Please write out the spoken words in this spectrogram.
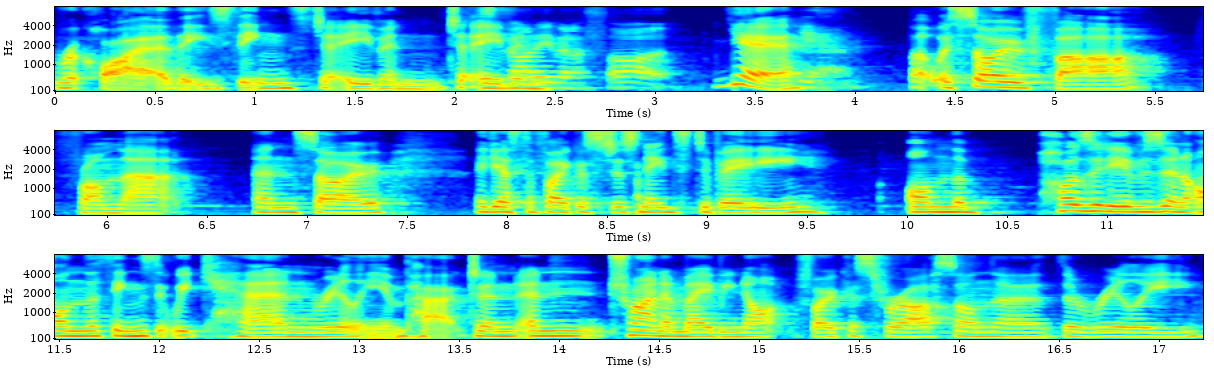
require these things to even to it's even, not even a thought. Yeah. Yeah. but we're so far from that. And so i guess the focus just needs to be on the positives and on the things that we can really impact and and trying to maybe not focus for us on the the really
